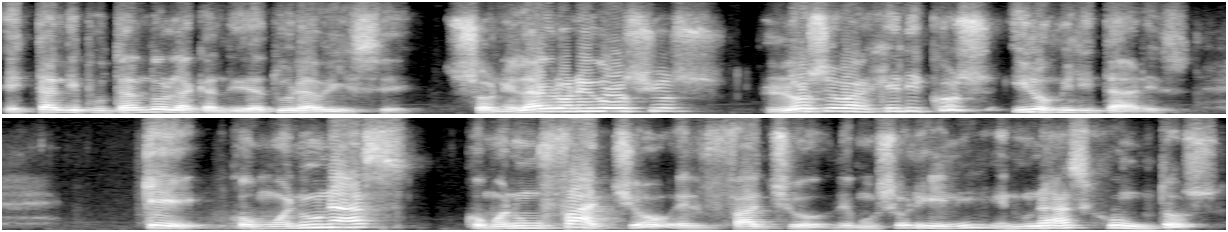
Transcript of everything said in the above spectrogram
están disputando la candidatura a vice. Son el agronegocios, los evangélicos y los militares que como en un as, como en un facho, el facho de Mussolini, en un as juntos,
